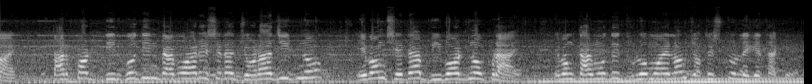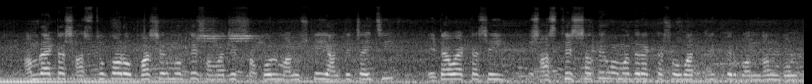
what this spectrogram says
নয়। তারপর দীর্ঘদিন ব্যবহারে সেটা জরাজীর্ণ এবং সেটা বিবর্ণ প্রায় এবং তার মধ্যে ধুলো ময়লাও যথেষ্ট লেগে থাকে। আমরা একটা স্বাস্থ্যকর অভ্যাসের মধ্যে সমাজের সকল মানুষকেই আনতে চাইছি। এটাও একটা সেই স্বাস্থ্যের সাথেও আমাদের একটা সৌভাতৃত্বের বন্ধন বলব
